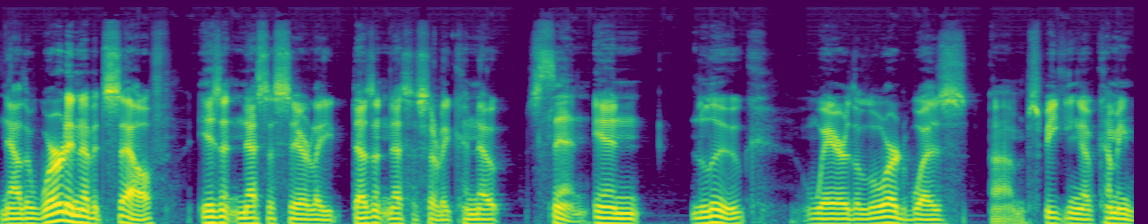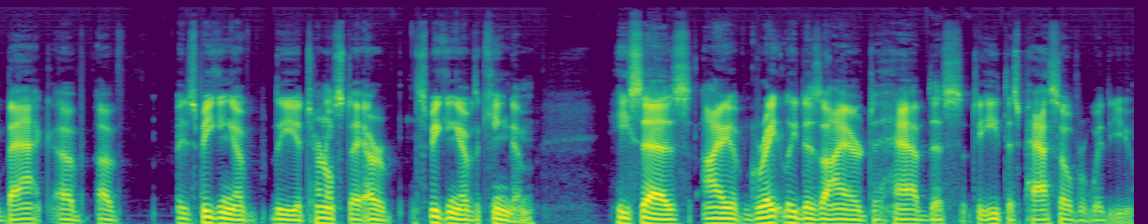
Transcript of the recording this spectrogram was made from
Now, the word in of itself isn't necessarily doesn't necessarily connote sin. In Luke, where the Lord was um, speaking of coming back of of speaking of the eternal state or speaking of the kingdom he says i have greatly desired to have this to eat this passover with you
